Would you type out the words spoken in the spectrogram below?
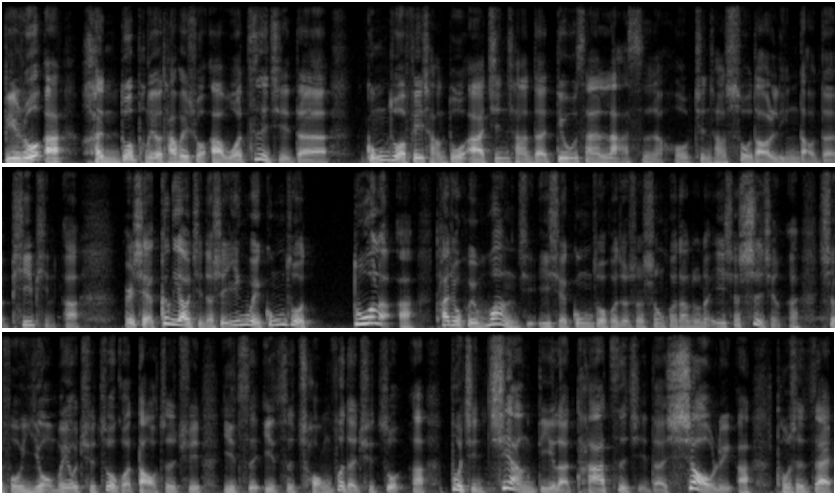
比如啊，很多朋友他会说啊，我自己的工作非常多啊，经常的丢三落四，然后经常受到领导的批评啊。而且更要紧的是，因为工作多了啊，他就会忘记一些工作或者说生活当中的一些事情啊，是否有没有去做过，导致去一次一次重复的去做啊，不仅降低了他自己的效率啊，同时在。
